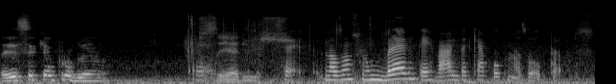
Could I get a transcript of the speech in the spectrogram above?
Esse aqui é o problema. É, Sério isso. Sério. Nós vamos para um breve intervalo, daqui a pouco nós voltamos.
